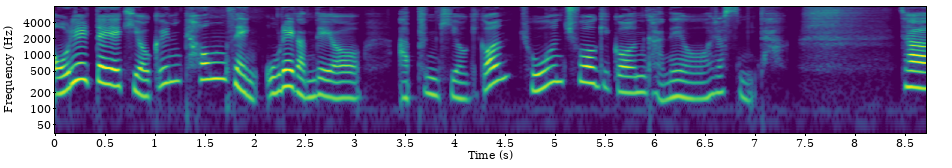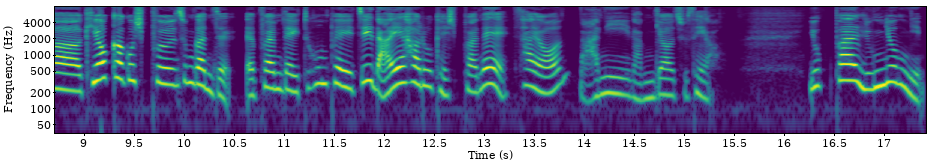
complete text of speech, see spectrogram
어릴 때의 기억은 평생 오래 간대요. 아픈 기억이건 좋은 추억이건 가네요. 하셨습니다. 자, 기억하고 싶은 순간들, FM데이트 홈페이지 나의 하루 게시판에 사연 많이 남겨주세요. 6866님,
